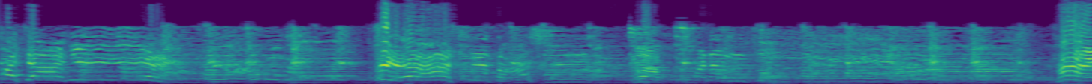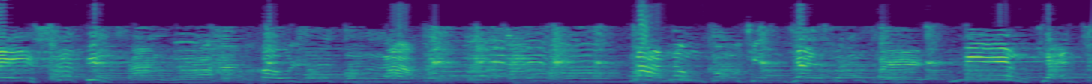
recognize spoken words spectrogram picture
我嫁女，这是大事，可不能急。还是别耽搁好日子啊！哪能够今天送词儿，明天娶？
